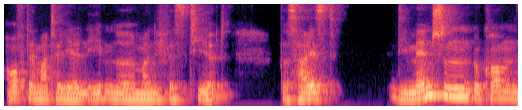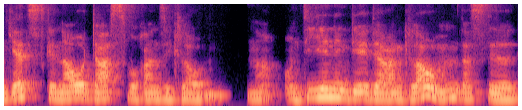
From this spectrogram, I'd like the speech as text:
auf der materiellen Ebene manifestiert. Das heißt, die Menschen bekommen jetzt genau das, woran sie glauben. Ne? Und diejenigen, die daran glauben, dass die,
